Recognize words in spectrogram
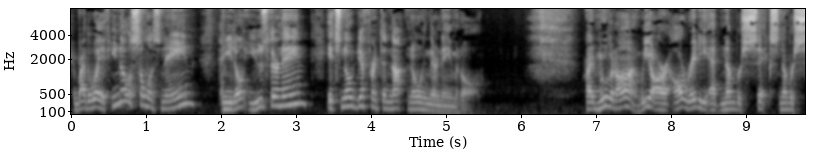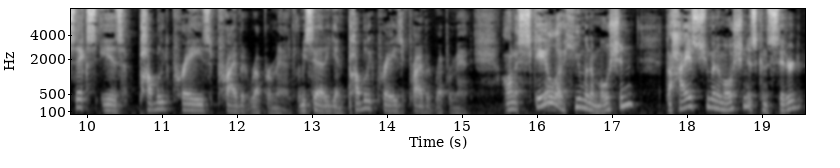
And by the way, if you know someone's name and you don't use their name, it's no different than not knowing their name at all. All right, moving on. We are already at number six. Number six is public praise, private reprimand. Let me say that again public praise, private reprimand. On a scale of human emotion, the highest human emotion is considered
